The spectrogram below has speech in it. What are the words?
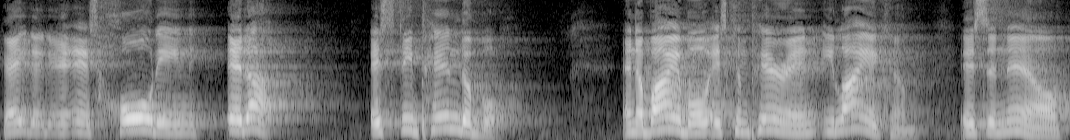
Okay? It's holding it up. It's dependable. And the Bible is comparing Eliakim. It's a nail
